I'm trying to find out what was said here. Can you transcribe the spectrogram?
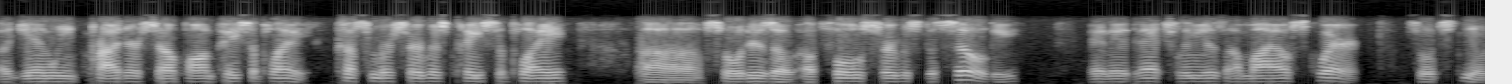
again, we pride ourselves on pace of play, customer service, pace of play. Uh, so it is a, a full service facility, and it actually is a mile square. So it's you know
